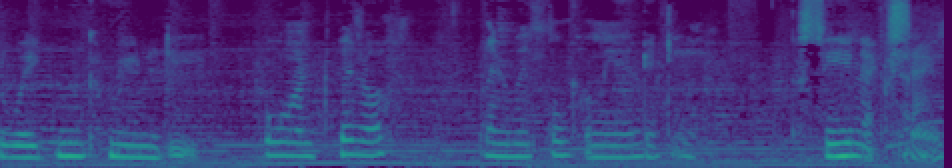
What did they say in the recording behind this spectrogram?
awaken community or on Twitter at awaken community. See you next time.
